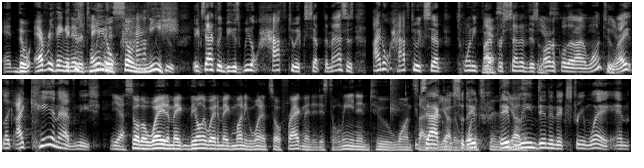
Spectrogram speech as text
And The everything in Because we entertainment don't is so have niche. to. Exactly, because we don't have to accept the masses. I don't have to accept 25% of this Yes. article that I want to, right? Like I can have niche. Yeah, so the way to make the only way to make money when it's so fragmented is to lean into one side or Exactly. the other. Exactly. So one they've extreme or they've the other. leaned in an extreme way, and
